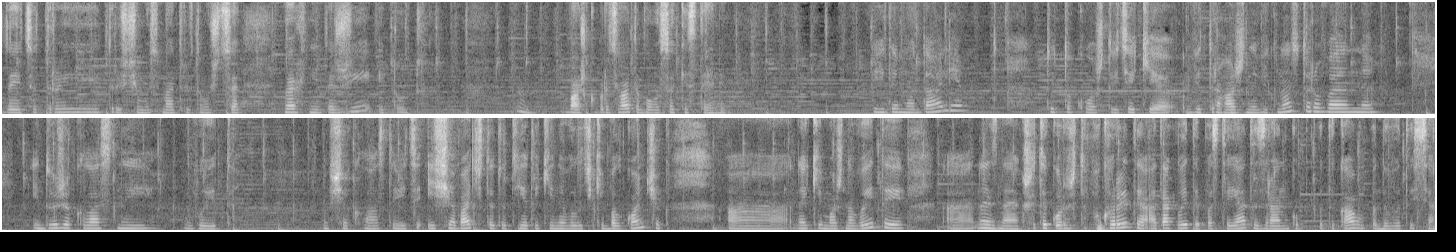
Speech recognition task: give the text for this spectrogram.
Здається, 3, 3 з чимось метрів, тому що це верхні етажі, і тут ну, важко працювати, бо високі стелі. Йдемо далі. Тут також дивіться, яке вітражне вікно здоровенне і дуже класний вид. Взагалі клас, дивіться. І ще бачите, тут є такий невеличкий балкончик, на який можна вийти. Ну, не знаю, якщо ти куриш, то покорити, а так вийти, постояти зранку, попити каву, подивитися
